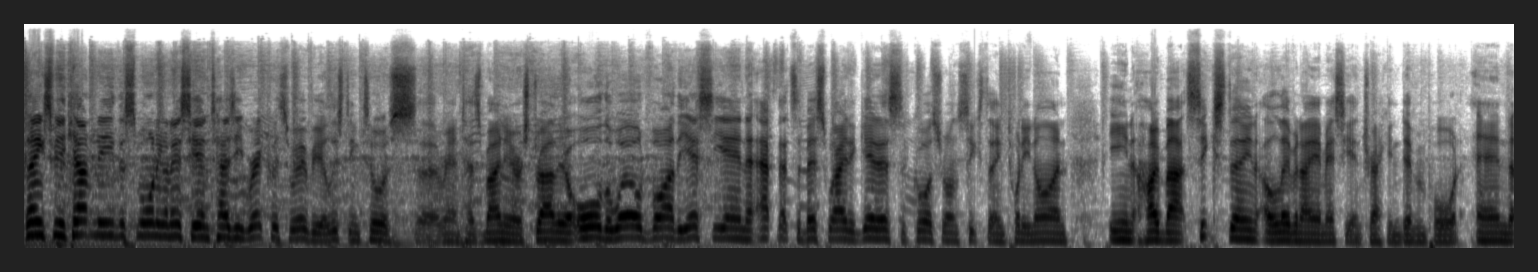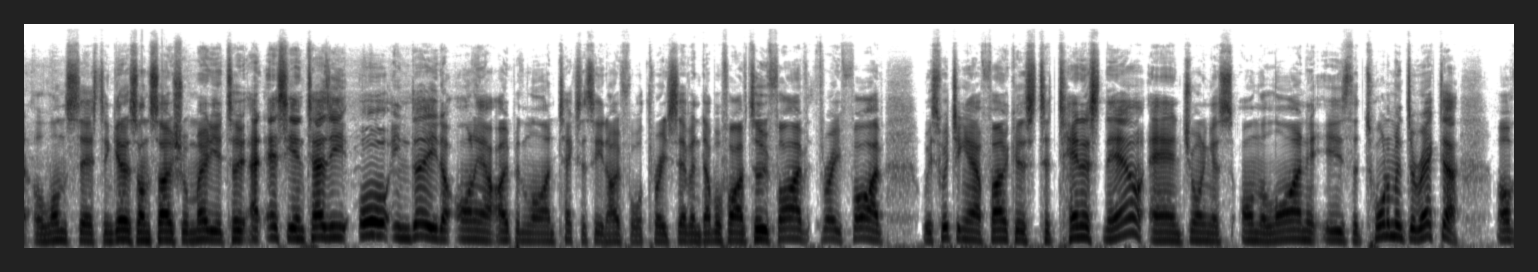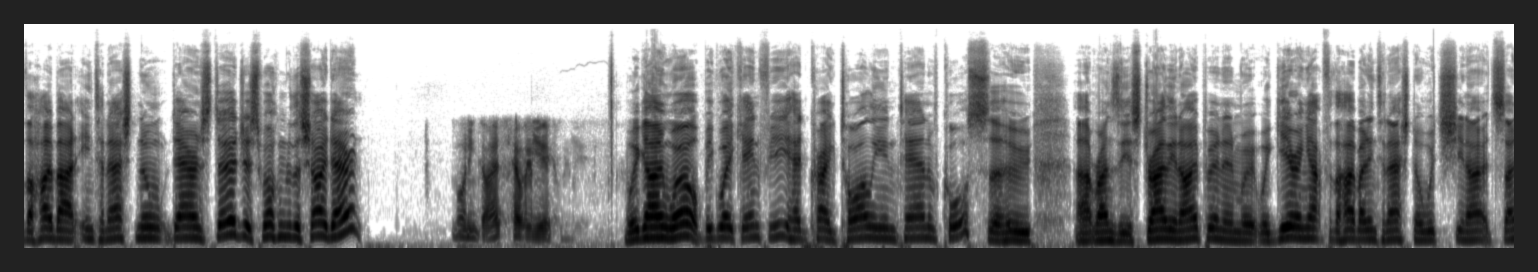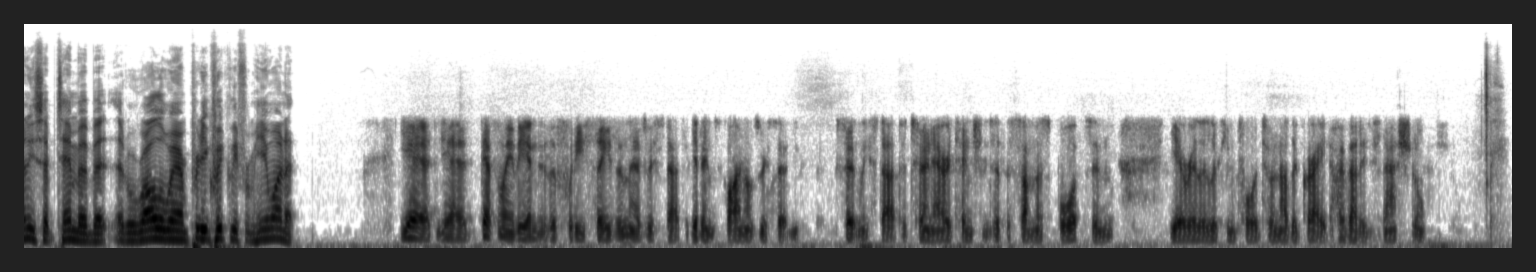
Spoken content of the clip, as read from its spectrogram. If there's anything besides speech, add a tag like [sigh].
Thanks for your company this morning on SEN Tassie Breakfast, wherever you're listening to us uh, around Tasmania, Australia, or the world via the SEN app. That's the best way to get us. Of course, we're on 1629 in Hobart, 16 11 a.m. SEN track in Devonport and Launceston. Get us on social media too at SEN Tassie or indeed on our open line. Text us in 0437 552 535. We're switching our focus to tennis now, and joining us on the line is the tournament director of the Hobart International, Darren Sturgess. Welcome to the show, Darren. Morning, guys. How are you? We're going well. Big weekend for you. You had Craig Tiley in town, of course, uh, who uh, runs the Australian Open, and we're, we're, gearing up for the Hobart International, which, you know, it's only September, but it'll roll around pretty quickly from here, won't it? Yeah, yeah, definitely the end of the footy season. As we start to get into finals, we certainly certainly start to turn our attention to the summer sports, and yeah, really looking forward to another great Hobart International.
